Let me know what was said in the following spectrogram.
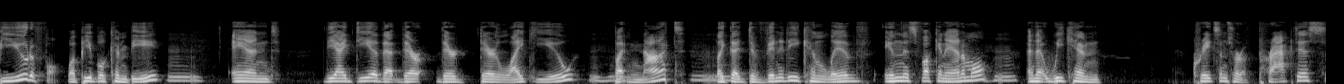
beautiful what people can be. And the idea that they're, they're, they're like you, but not. Like that divinity can live in this fucking animal and that we can, create some sort of practice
